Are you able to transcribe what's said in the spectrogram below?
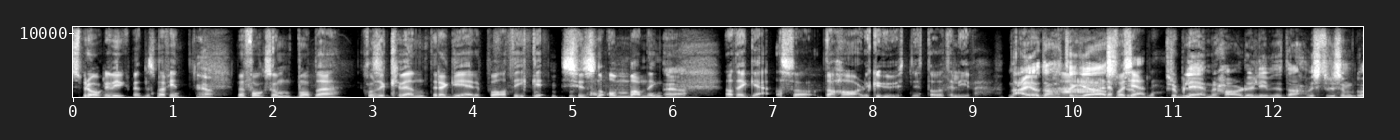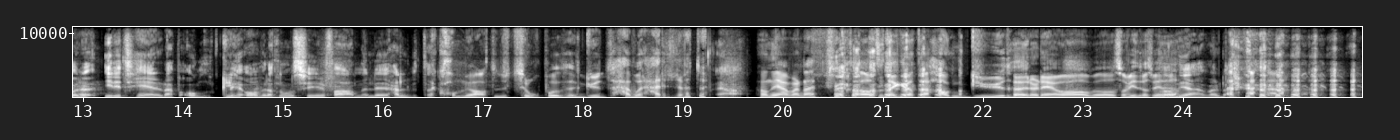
Språklig virkemiddel som er fint. Men folk som på en måte konsekvent reagerer på at de ikke syns noe om banning, da tenker jeg altså, da har du ikke utnytta til livet. Nei, og da tenker jeg det altså, pro Problemer har du i livet ditt da. Hvis du liksom går og irriterer deg på ordentlig over at noen sier faen eller helvete. Det kommer jo av at du tror på Gud, vår Herre, vet du. Ja, Han jævelen der. At, at du tenker at han Gud hører det, og, og så videre og så videre. han jævelen der.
